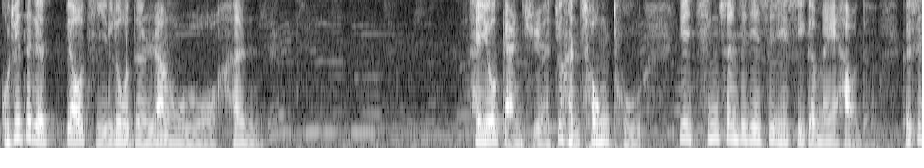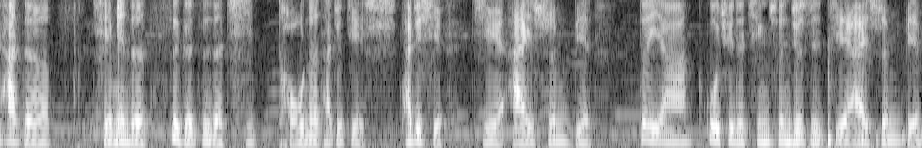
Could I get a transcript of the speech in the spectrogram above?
我觉得这个标题落得让我很很有感觉，就很冲突。因为青春这件事情是一个美好的，可是它的前面的四个字的起头呢，他就写他就写节哀顺变。对呀，过去的青春就是节哀顺变。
